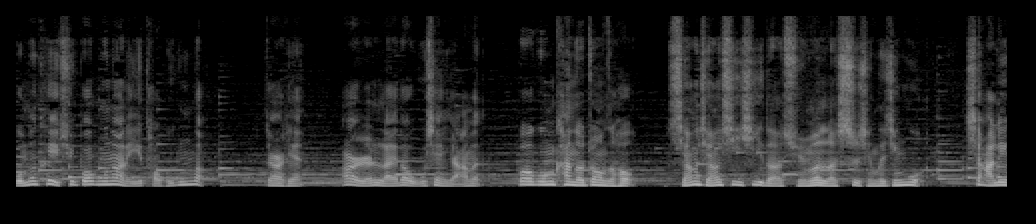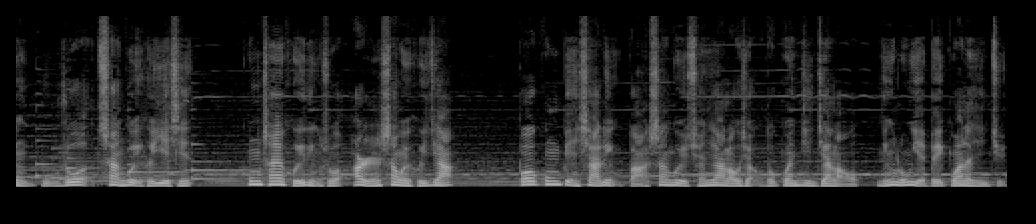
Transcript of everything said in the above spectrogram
我们可以去包公那里讨回公道。”第二天，二人来到吴县衙门，包公看到状子后，详详细细地询问了事情的经过，下令捕捉单贵和叶心。公差回禀说，二人尚未回家。包公便下令把单贵全家老小都关进监牢，宁龙也被关了进去。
